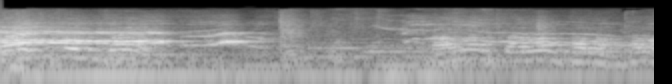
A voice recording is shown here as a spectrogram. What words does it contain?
Sakin olun bayan. Tamam tamam tamam tamam. Tamam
